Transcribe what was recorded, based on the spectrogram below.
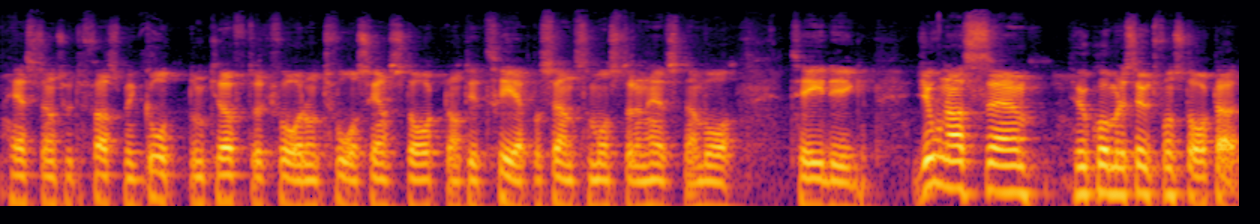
hästen har suttit fast med gott om krafter kvar de två senaste starterna. Till 3% så måste den hästen vara tidig. Jonas, hur kommer det se ut från start här?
